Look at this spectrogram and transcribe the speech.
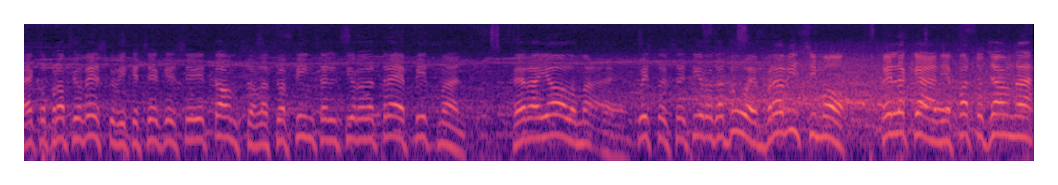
Ecco proprio Vescovi che cerca di seguire Thompson la sua finta del tiro da 3 Pittman Ferraiolo ma eh, questo è il tiro da 2 bravissimo Pellacani ha fatto già una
